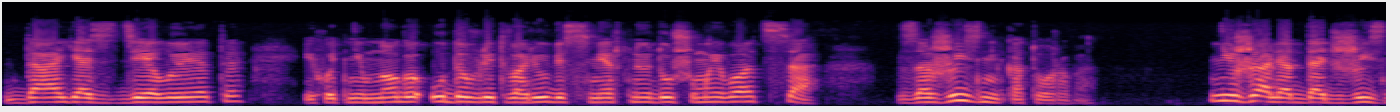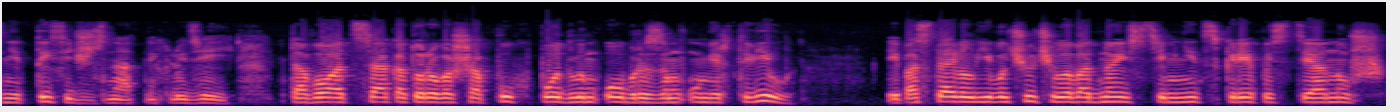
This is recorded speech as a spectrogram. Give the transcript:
Да, я сделаю это, и хоть немного удовлетворю бессмертную душу моего отца — за жизнь которого не жаль отдать жизни тысяч знатных людей, того отца, которого Шапух подлым образом умертвил и поставил его чучело в одной из темниц крепости Ануш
